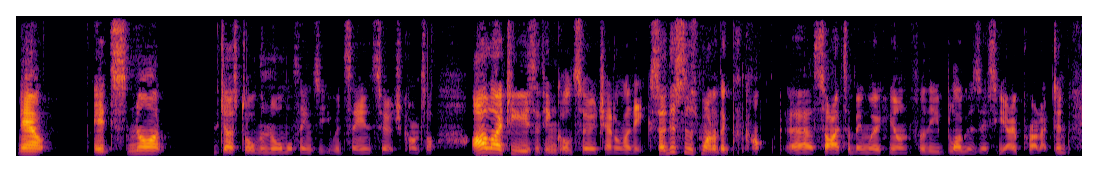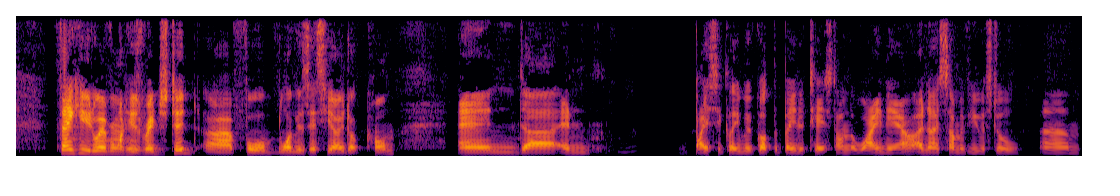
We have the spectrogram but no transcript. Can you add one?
Now, it's not just all the normal things that you would see in Search Console. I like to use a thing called Search Analytics. So this is one of the uh, sites I've been working on for the Bloggers SEO product. And thank you to everyone who's registered uh, for bloggersseo.com. And uh, and basically we've got the beta test underway now. I know some of you are still um,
